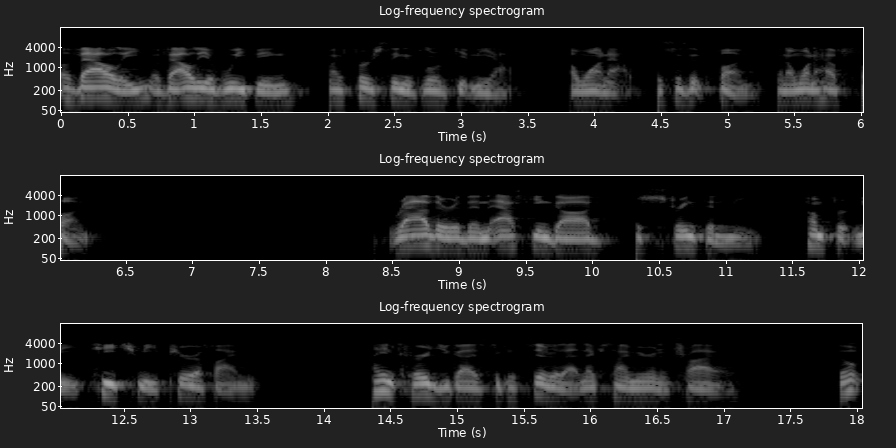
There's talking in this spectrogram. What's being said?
a valley, a valley of weeping, my first thing is, Lord, get me out. I want out. This isn't fun, and I want to have fun. Rather than asking God to strengthen me, comfort me, teach me, purify me. I encourage you guys to consider that next time you're in a trial. Don't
